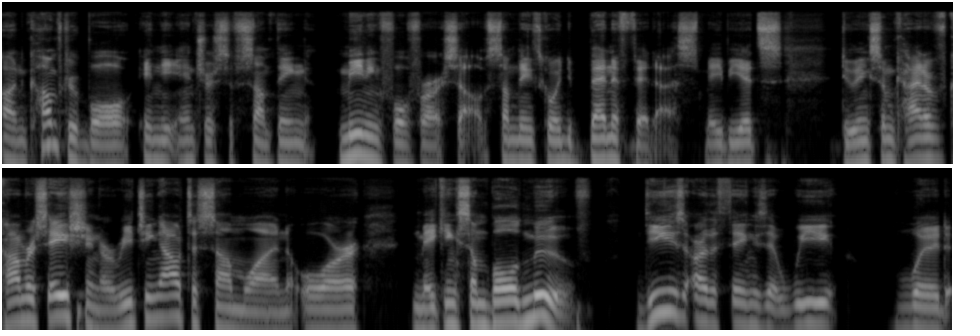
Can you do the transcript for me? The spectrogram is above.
uncomfortable in the interest of something meaningful for ourselves, something that's going to benefit us. Maybe it's doing some kind of conversation or reaching out to someone or making some bold move. These are the things that we would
